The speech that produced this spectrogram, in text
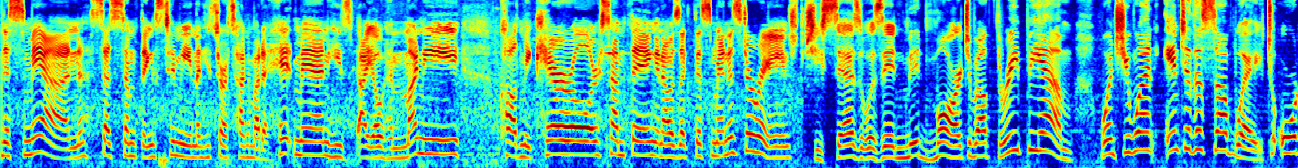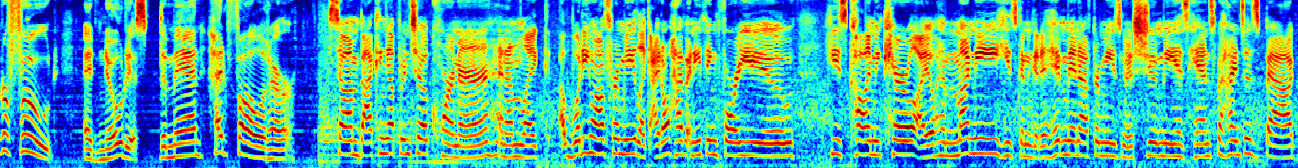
This man says some things to me, and then he starts talking about a hitman. He's I owe him money, called me Carol or something, and I was like, this man is deranged. She says it was in mid March, about 3 p.m., when she went into the subway to order food and noticed the man had followed her. So I'm backing up into a corner and I'm like, what do you want from me? Like, I don't have anything for you. He's calling me Carol. I owe him money. He's going to get a hitman after me. He's going to shoot me. His hands behind his back.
